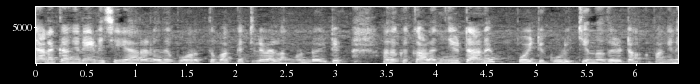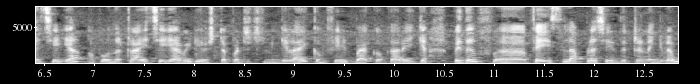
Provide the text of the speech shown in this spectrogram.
ഞാനൊക്കെ അങ്ങനെയാണ് ചെയ്യാറുള്ളത്. പുറത്ത് ബക്കറ്റിൽ വെള്ളം കൊണ്ടുപോയിട്ട് അതൊക്കെ കളഞ്ഞിട്ടാണ് പോയിട്ട് കുളിക്കുന്നത് കേട്ടോ. അപ്പം അങ്ങനെ ചെയ്യാം. അപ്പോൾ ഒന്ന് ട്രൈ ചെയ്യുക വീഡിയോ ഇഷ്ടപ്പെട്ടിട്ടുണ്ടെങ്കിൽ ലൈക്കും ഫീഡ്ബാക്കും ഒക്കെ അറിയിക്കുക. അപ്പം ഇത് ഫേസിൽ അപ്ലൈ ചെയ്തിട്ടുണ്ടെങ്കിലും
